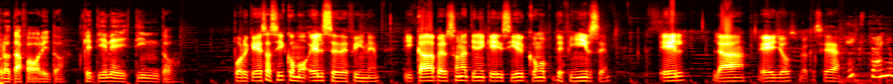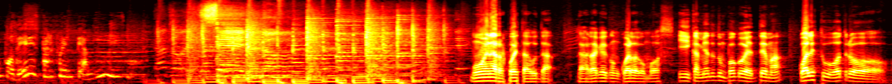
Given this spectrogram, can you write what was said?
prota favorito. ¿Qué tiene distinto? Porque es así como él se define. Y cada persona tiene que decidir cómo definirse. Él, la, ellos, lo que sea. extraño poder estar frente a mí mismo. Muy buena respuesta, Uta. La verdad que concuerdo con vos. Y cambiándote un poco de tema, ¿cuál es tu otro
